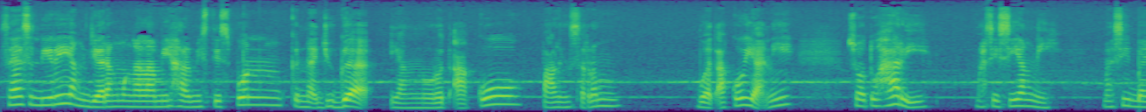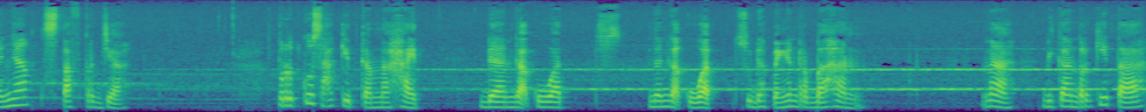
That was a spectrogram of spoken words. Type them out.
Saya sendiri yang jarang mengalami hal mistis pun kena juga. Yang nurut aku paling serem buat aku yakni suatu hari masih siang nih, masih banyak staf kerja. Perutku sakit karena haid dan gak kuat dan gak kuat, sudah pengen rebahan. Nah, di kantor kita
